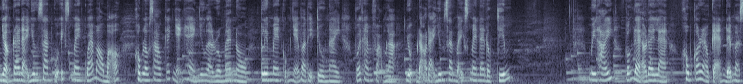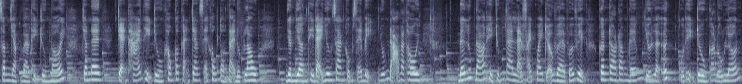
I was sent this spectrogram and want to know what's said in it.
Nhận ra đại dương xanh của X-Men quá màu mỡ, không lâu sau các nhãn hàng như là Romano, Clement cũng nhảy vào thị trường này với tham vọng là dụng đỏ đại dương xanh mà X-Men đang độc chiếm. Mi thấy vấn đề ở đây là không có rào cản để mà xâm nhập vào thị trường mới, cho nên trạng thái thị trường không có cạnh tranh sẽ không tồn tại được lâu dần dần thì đại dương xanh cũng sẽ bị nhuốm đỏ mà thôi. Đến lúc đó thì chúng ta lại phải quay trở về với việc cân đo đong đếm giữa lợi ích của thị trường có đủ lớn,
